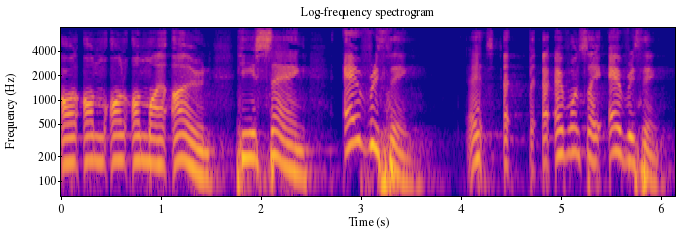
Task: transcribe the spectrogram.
on, on, on my own, he is saying, everything. Uh, everyone say everything.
